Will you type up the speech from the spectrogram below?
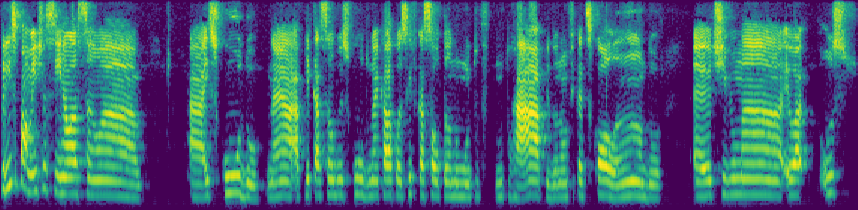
principalmente assim, em relação a, a escudo, né? A aplicação do escudo, não é aquela coisa que fica soltando muito, muito rápido, não fica descolando. É, eu tive uma. Eu, os,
